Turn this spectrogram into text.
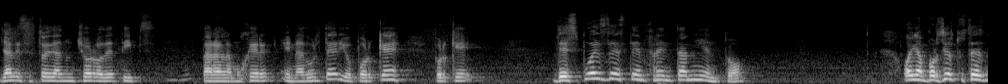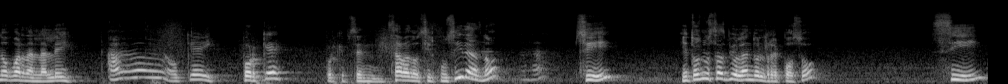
Ya les estoy dando un chorro de tips para la mujer en adulterio. ¿Por qué? Porque después de este enfrentamiento, oigan, por cierto, ustedes no guardan la ley. Ah, ok. ¿Por qué? Porque pues, en sábado circuncidas, ¿no? Ajá. Sí. ¿Y entonces no estás violando el reposo? Sí.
